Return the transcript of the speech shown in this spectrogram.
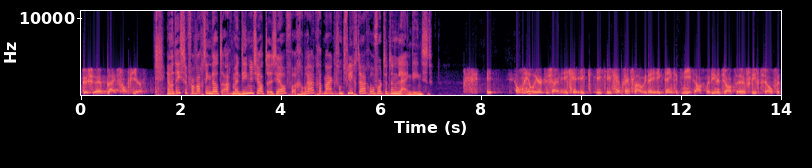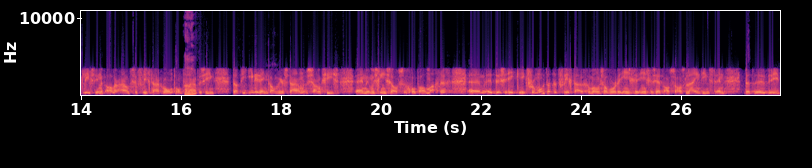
Dus blijdschap hier. Ja, want is de verwachting dat Ahmadinejad zelf gebruik gaat maken van het vliegtuig... of wordt het een lijndienst? Om heel eerlijk te zijn, ik, ik, ik, ik heb geen flauw idee. Ik denk het niet. Ahmadinejad uh, vliegt zelf het liefst in het alleroudste vliegtuig rond... om te oh. laten zien dat hij iedereen kan weerstaan, sancties en misschien zelfs God almachtig. Um, dus ik, ik vermoed dat het vliegtuig gewoon zal worden inge, ingezet als, als lijndienst. En dat, uh,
